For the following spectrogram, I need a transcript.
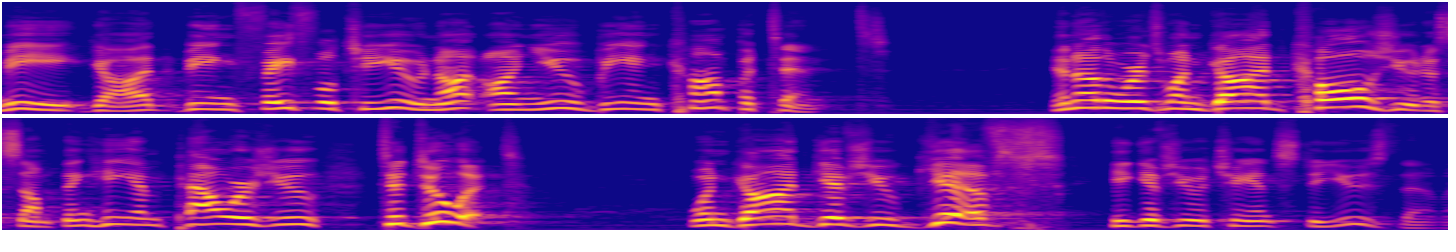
me, God, being faithful to you, not on you being competent. In other words, when God calls you to something, He empowers you to do it. When God gives you gifts, He gives you a chance to use them.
